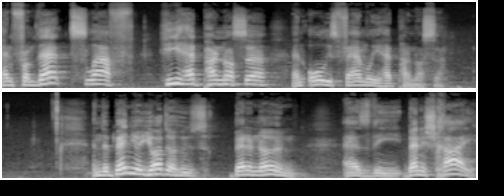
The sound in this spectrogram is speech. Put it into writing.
And from that tzlaf, he had parnasa, and all his family had parnasa. And the Ben Yehoyada, who's better known as the Ben Ish Chai,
